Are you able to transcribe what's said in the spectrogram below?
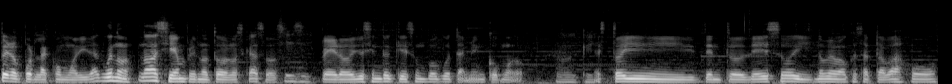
pero por la comodidad. Bueno, no siempre, no todos los casos. Sí, sí. Pero yo siento que es un poco también cómodo. Ok. Estoy dentro de eso y no me va a costar trabajo.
